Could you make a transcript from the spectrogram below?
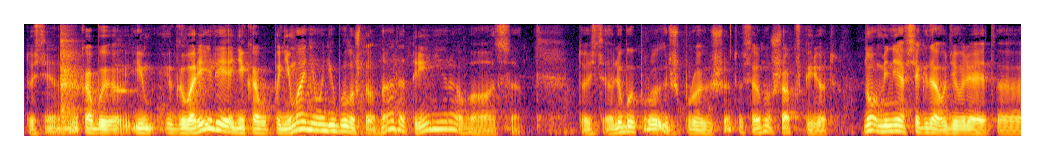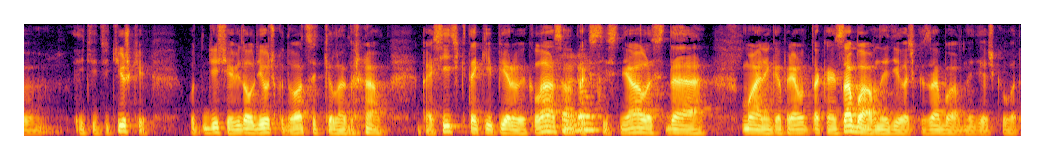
То есть, э, ну, как бы им говорили, они как бы понимание у них было, что надо тренироваться. То есть, любой проигрыш, проигрыш, это все равно шаг вперед. Но меня всегда удивляет э, эти детишки. Вот здесь я видал девочку 20 килограмм. Косички такие первый класс, она так стеснялась, да. Маленькая, прям вот такая забавная девочка, забавная девочка. Вот.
